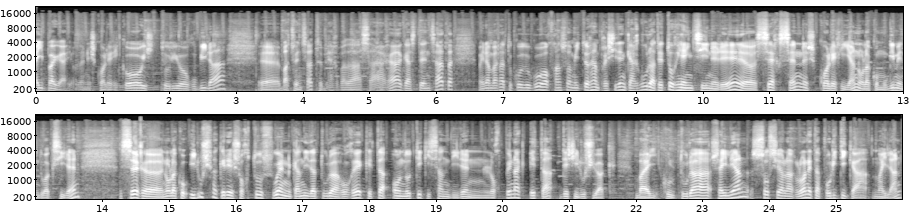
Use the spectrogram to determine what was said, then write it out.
aipagai. Oden eskualeriko historio rubila uh, batzuentzat, behar bada zahara gazteentzat, baina barnatuko dugu hor François Mitterrand president kargurat etorri haintzin ere uh, zer zen eskualegian nolako mugimenduak ziren, zer uh, nolako ilusioak ere sortu zuen kandidatura horrek eta ondotik izan diren lorpenak eta desilusioak. Bai, kultura sailean, sozial arloan eta politika mailan.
